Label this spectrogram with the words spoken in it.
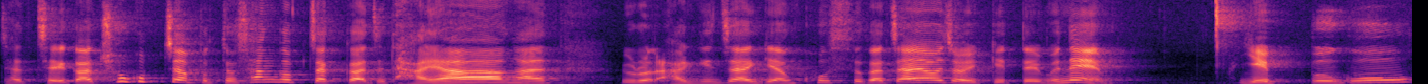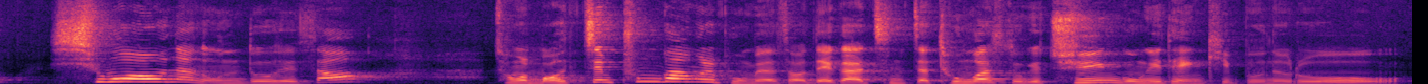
자체가 초급자부터 상급자까지 다양한 이런 아기자기한 코스가 짜여져 있기 때문에 예쁘고 시원한 온도에서 정말 멋진 풍광을 보면서 내가 진짜 동화 속의 주인공이 된 기분으로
